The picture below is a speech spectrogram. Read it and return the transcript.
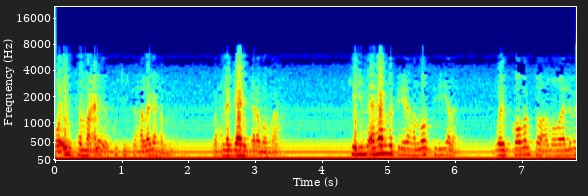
oo inta macne ku jirta ha laga hadlo wax la gaari karaba maaha kelime ahaan marka la yidhahdo loo tiriyana way koobantao ama waa laba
